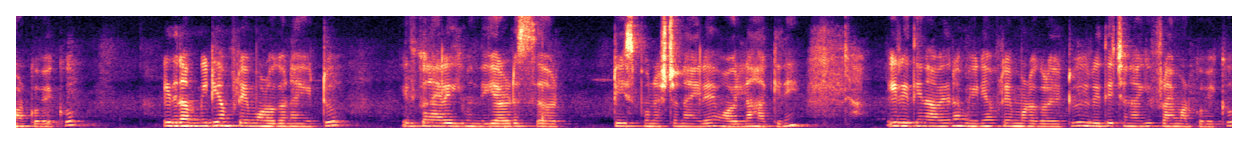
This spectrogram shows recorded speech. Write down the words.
ಮಾಡ್ಕೋಬೇಕು. ಇದನ್ನು ಮೀಡಿಯಮ್ ಫ್ಲೇಮ್ ಒಳಗನ ಇಟ್ಟು, ಇದಕ್ಕೆ ನಾ ಇಲ್ಲಿ ಒಂದು ಎರಡು ಸ ಟೀ ಸ್ಪೂನಷ್ಟು ನಾ ಇಲ್ಲಿ ಆಯಿಲ್ನ ಹಾಕಿನಿ. ಈ ರೀತಿ ನಾವು ಇದನ್ನು ಮೀಡಿಯಮ್ ಫ್ಲೇಮ್ ಒಳಗಡೆ ಇಟ್ಟು, ಈ ರೀತಿ ಚೆನ್ನಾಗಿ ಫ್ರೈ ಮಾಡ್ಕೋಬೇಕು.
